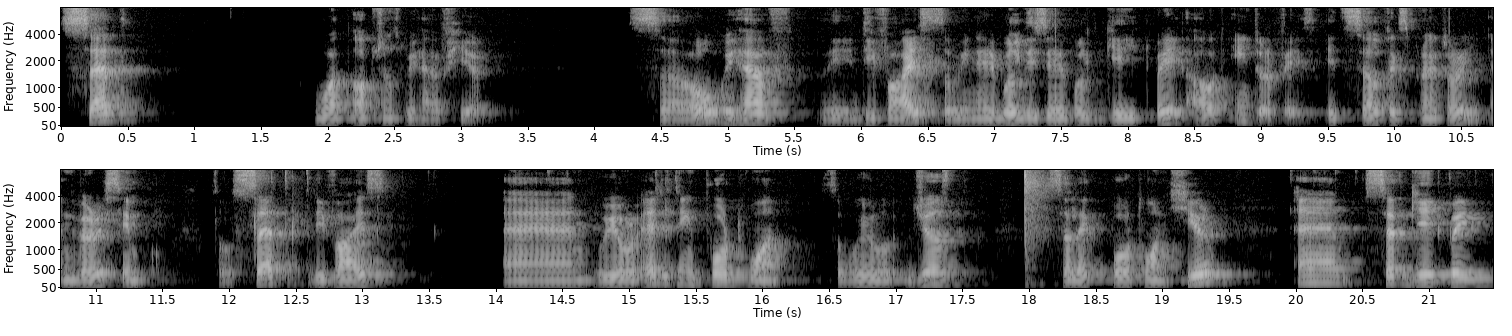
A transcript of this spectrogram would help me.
Set what options we have here. So we have the device, so enable, disable, gateway, out interface. It's self-explanatory and very simple. So set device and we are editing port 1. So we will just select port 1 here and set gateway.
